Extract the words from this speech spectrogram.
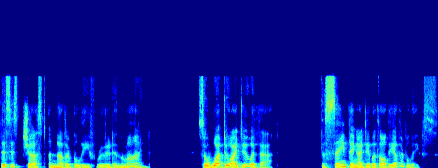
This is just another belief rooted in the mind. So, what do I do with that? The same thing I did with all the other beliefs.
